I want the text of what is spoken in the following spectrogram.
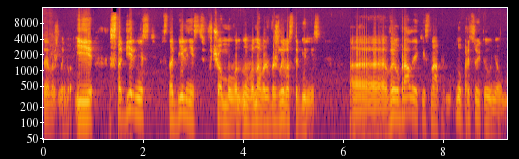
Це важливо. І стабільність, стабільність в чому ну, вона важ- важлива стабільність. Е, ви обрали якийсь напрямок, ну працюйте у ньому.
